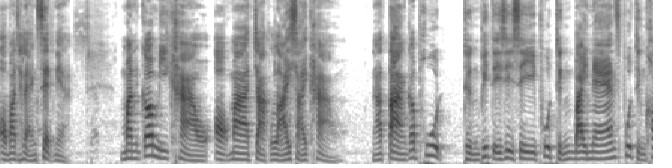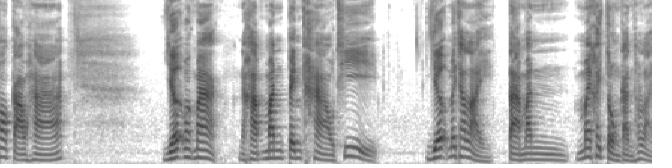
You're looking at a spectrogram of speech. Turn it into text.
ออกมาแถลงเสร็จเนี่ย มันก็มีข่าวออกมาจากหลายสายข่าวนะต่างก็พูดถึงพิติซีซีพูดถึง Binance พูดถึงข้อกล่าวหา เยอะมากๆนะครับ มันเป็นข่าวที่เยอะไม่เท่าไหร่ แต่มันไม่ค่อยตรงกันเท่าไหร่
